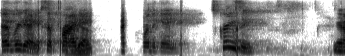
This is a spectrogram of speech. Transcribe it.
every day except Friday. Yeah for the game. It's crazy. Yeah.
